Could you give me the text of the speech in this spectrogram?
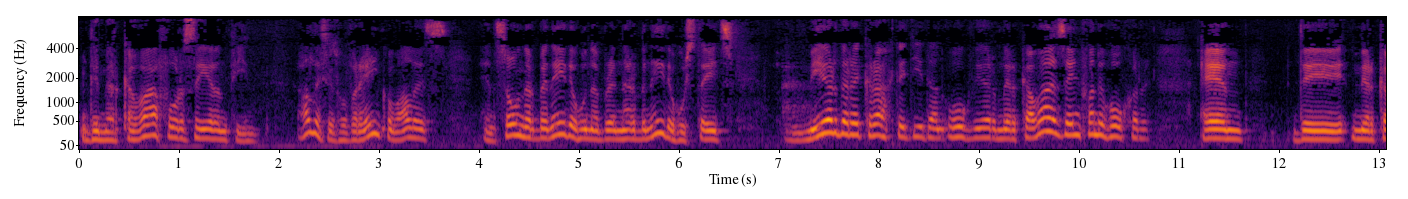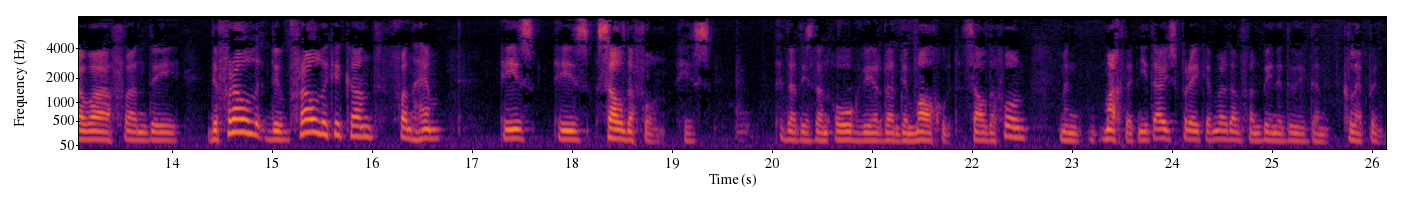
de Merkava voor Zeranpien. Alles is overeenkomt, alles, en zo naar beneden, hoe naar, beneden, hoe steeds meerdere krachten die dan ook weer Merkava zijn van de hogere, en de Merkava van de, de, vrouw, de vrouwelijke kant van hem is is saldafon. Is, dat is dan ook weer dan de malgoed. Saldafon, men mag dat niet uitspreken, maar dan van binnen doe ik dan kleppen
